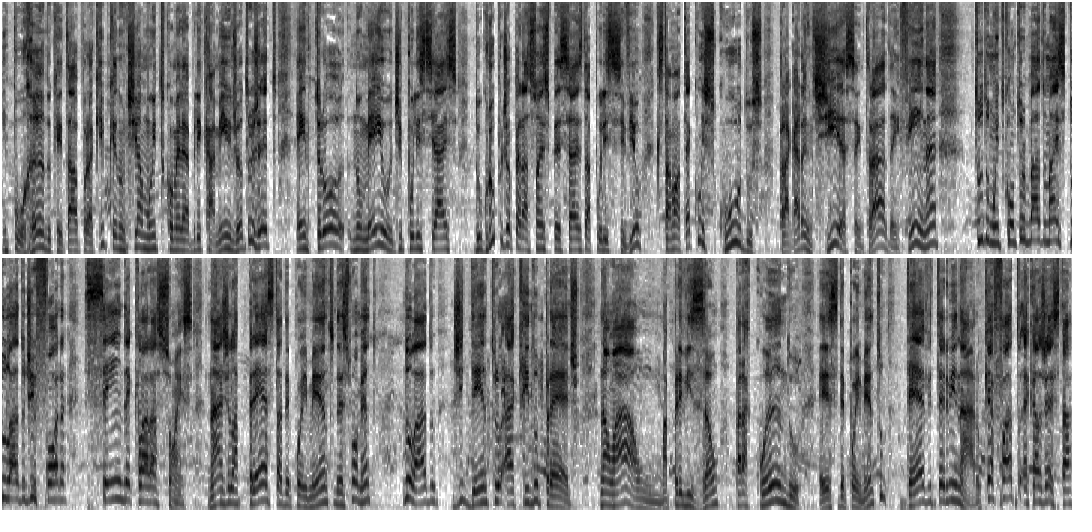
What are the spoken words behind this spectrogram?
empurrando quem estava por aqui, porque não tinha muito como ele abrir caminho de outro jeito, entrou no meio de policiais do grupo de operações especiais da Polícia Civil, que estavam até com escudos para garantir essa entrada, enfim, né? Tudo muito conturbado, mas do lado de fora, sem declarações. Nájila presta depoimento nesse momento do lado de dentro aqui do prédio. Não há uma previsão para quando esse depoimento deve terminar. O que é fato é que ela já está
